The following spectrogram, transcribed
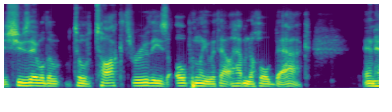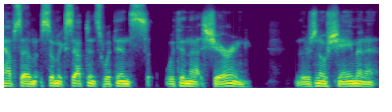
she was able to to talk through these openly without having to hold back, and have some some acceptance within within that sharing. There's no shame in it,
